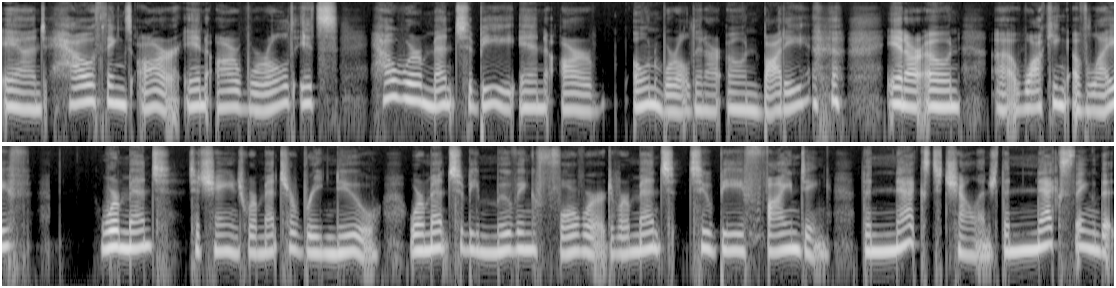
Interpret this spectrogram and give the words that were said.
and how things are in our world. It's how we're meant to be in our own world, in our own body, in our own uh, walking of life. We're meant to change. We're meant to renew. We're meant to be moving forward. We're meant to be finding the next challenge, the next thing that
